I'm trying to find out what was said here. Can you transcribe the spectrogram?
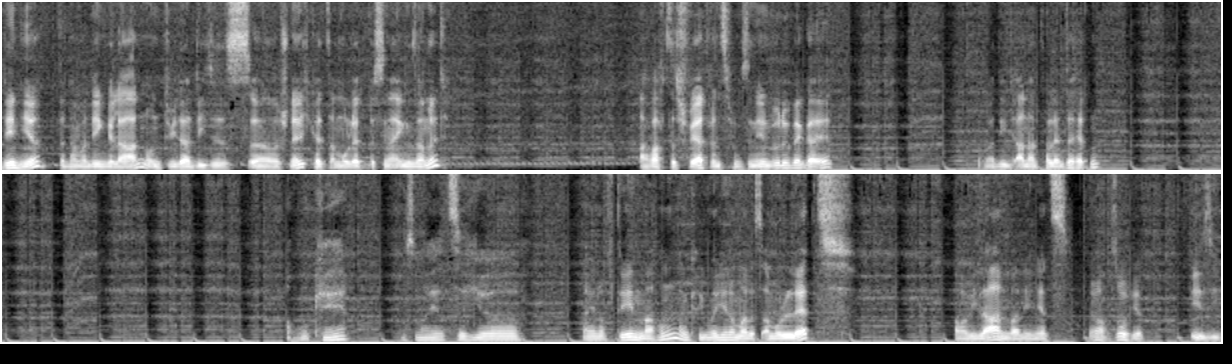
mal den hier. Dann haben wir den geladen und wieder dieses äh, Schnelligkeitsamulett ein bisschen eingesammelt. Erwachtes Schwert, wenn es funktionieren würde, wäre geil. Wenn wir die anderen Talente hätten. Okay. Müssen wir jetzt hier einen auf den machen. Dann kriegen wir hier nochmal das Amulett. Aber wie laden wir den jetzt? Ja, so hier. Easy.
